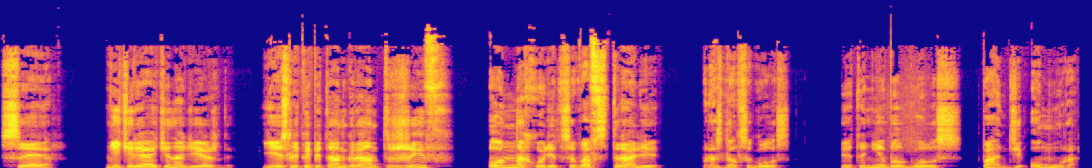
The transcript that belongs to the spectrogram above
«Сэр, не теряйте надежды. Если капитан Грант жив, он находится в Австралии, раздался голос. Это не был голос Падди Омура.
